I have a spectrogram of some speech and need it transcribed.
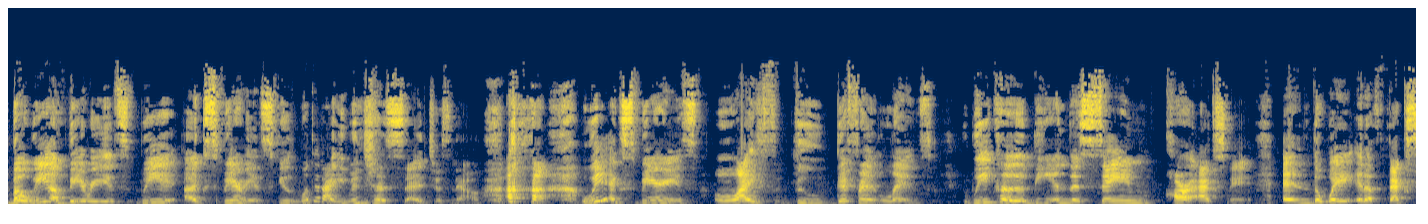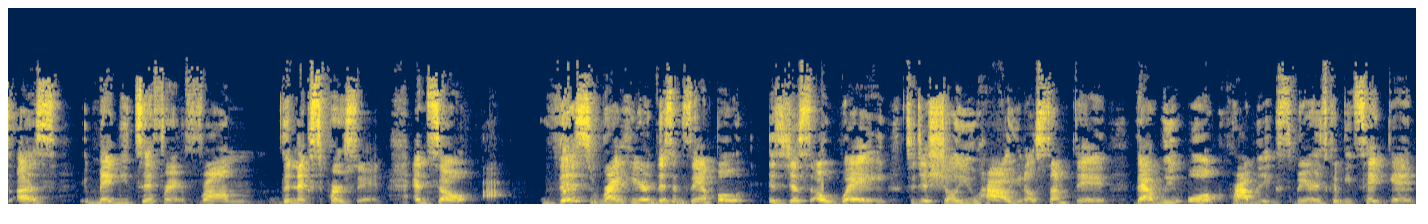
But we are various we experience, excuse what did I even just say just now? we experience life through different lens. We could be in the same car accident and the way it affects us may be different from the next person. And so this right here, this example is just a way to just show you how, you know, something that we all probably experience could be taken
